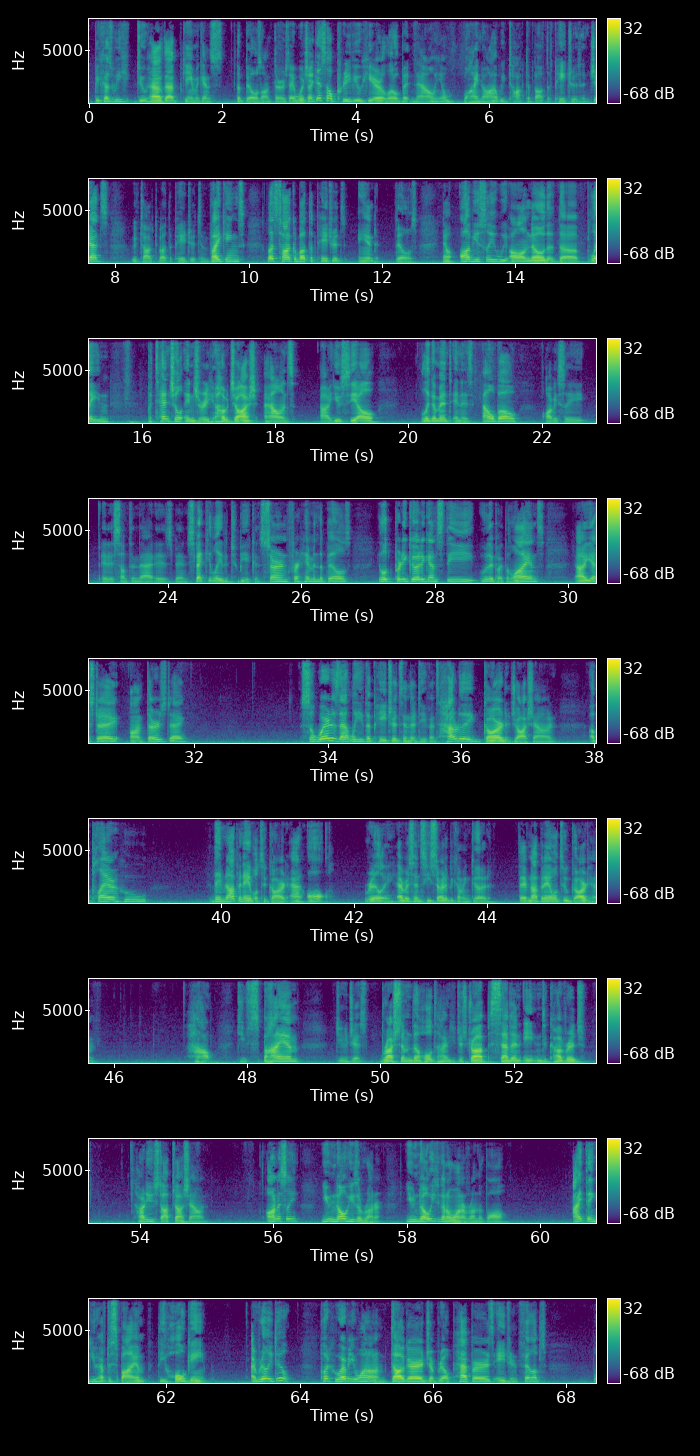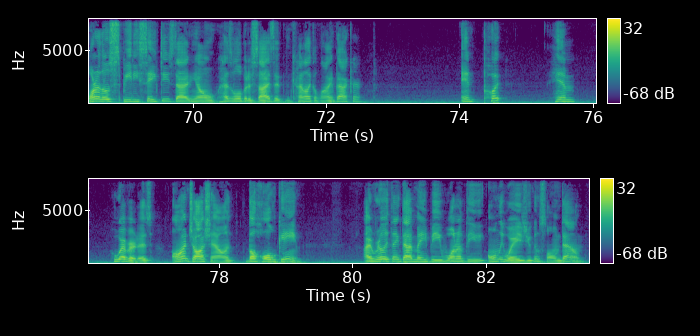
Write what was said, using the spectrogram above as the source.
because we do have that game against the Bills on Thursday, which I guess I'll preview here a little bit now. You know, why not? We talked about the Patriots and Jets. We've talked about the Patriots and Vikings. Let's talk about the Patriots and Bills. Now, obviously, we all know that the blatant potential injury of Josh Allen's uh, UCL ligament in his elbow. Obviously, it is something that has been speculated to be a concern for him and the Bills. He looked pretty good against the who they played the Lions uh, yesterday on Thursday. So where does that leave the Patriots in their defense? How do they guard Josh Allen, a player who they've not been able to guard at all, really, ever since he started becoming good? They've not been able to guard him. How? Do you spy him? Do you just rush him the whole time? Do you just drop seven, eight into coverage? How do you stop Josh Allen? Honestly, you know he's a runner. You know he's going to want to run the ball. I think you have to spy him the whole game. I really do. Put whoever you want on him Dugger, Jabril Peppers, Adrian Phillips, one of those speedy safeties that, you know, has a little bit of size, that kind of like a linebacker, and put him, whoever it is, on Josh Allen the whole game. I really think that may be one of the only ways you can slow him down.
